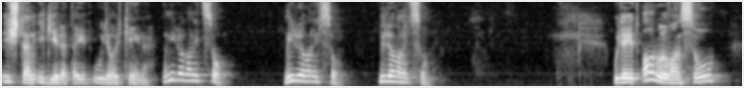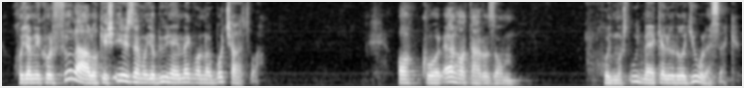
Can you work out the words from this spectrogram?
Isten ígéreteit úgy, ahogy kéne. De miről van itt szó? Miről van itt szó? Miről van itt szó? Ugye itt arról van szó, hogy amikor fölállok és érzem, hogy a bűneim meg vannak bocsátva, akkor elhatározom, hogy most úgy megyek előre, hogy jó leszek.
